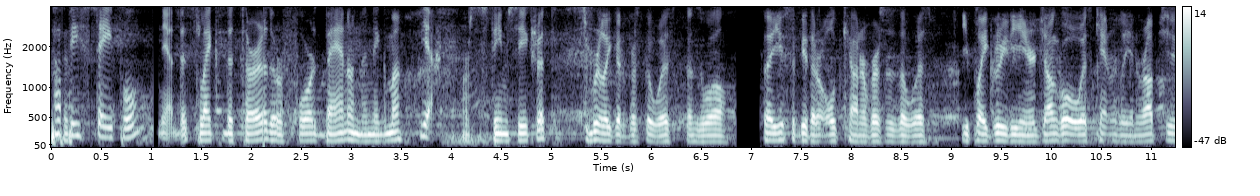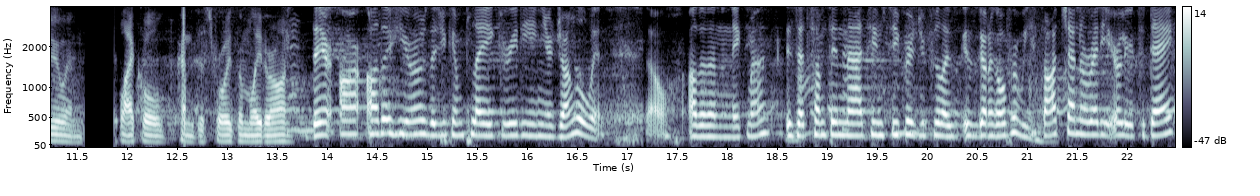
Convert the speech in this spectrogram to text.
Puppey staple. Yeah, that's like the third or fourth ban on Enigma Yeah. versus Team Secret. It's really good versus the Wisp as well. That used to be their old counter versus the Wisp. You play greedy in your jungle, Wisp can't really interrupt you, and Black Hole kind of destroys them later on. There are other heroes that you can play greedy in your jungle with, though, other than Enigma. Is that something that Team Secret you feel is, is going to go for? We saw Chen already earlier today.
